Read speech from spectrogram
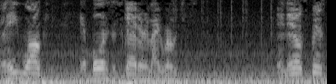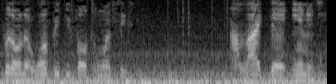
And he walking. And boys are scattering like roaches. And Errol Spence put on that 154 to 160. I like that energy.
